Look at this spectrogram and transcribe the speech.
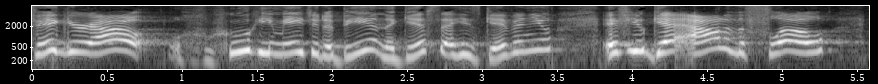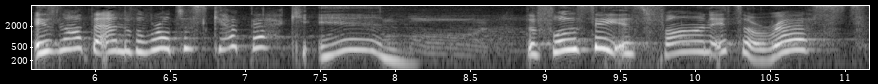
Figure out who He made you to be and the gifts that He's given you, if you get out of the flow, it's not the end of the world. Just get back in. The flow state is fun, it's a rest,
